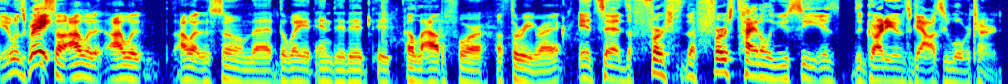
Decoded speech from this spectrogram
it was great. So I would I would I would assume that the way it ended, it, it allowed for a three, right? it said the first the first title you see is the Guardians of the Galaxy will return.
